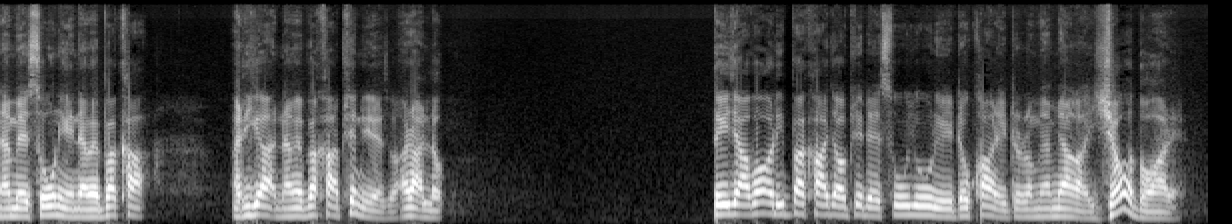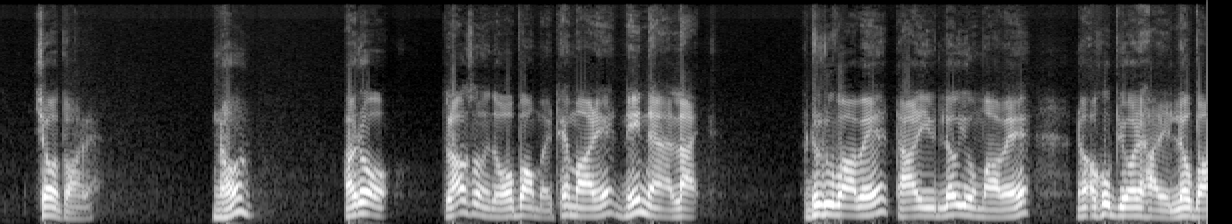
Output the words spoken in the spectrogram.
နာမည်စိုးနေနာမည်ဘက်ခအဓိကနာမည်ဘက်ခဖြစ်နေတယ်ဆိုတော့အဲ့ဒါလို့တေချာပေါ့အဒီပတ်ခါကြောင့်ဖြစ်တဲ့ဆိုးကျိုးတွေဒုက္ခတွေတော်တော်များများကယော့သွားတယ်ယော့သွားတယ်နော်အဲ့တော့ ဒီလောက်ဆိုရင်သဘောပေါက်မယ်ထင်ပါတယ်နေနံအလိုက်အတူတူပါပဲဒါတွေလောက်ယုံပါပဲနော်အခုပြောတဲ့ဟာတွေလောက်ပါ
